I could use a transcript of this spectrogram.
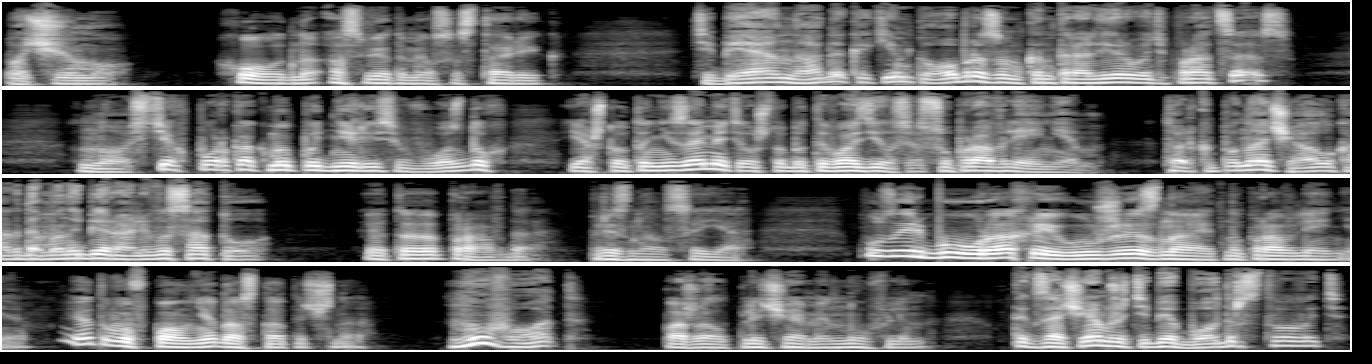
«Почему?» — холодно осведомился старик. «Тебе надо каким-то образом контролировать процесс. Но с тех пор, как мы поднялись в воздух, я что-то не заметил, чтобы ты возился с управлением. Только поначалу, когда мы набирали высоту». «Это правда», — признался я. «Пузырь Буурахри уже знает направление. Этого вполне достаточно». «Ну вот», — пожал плечами Нуфлин. «Так зачем же тебе бодрствовать?»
